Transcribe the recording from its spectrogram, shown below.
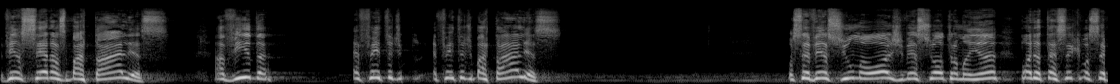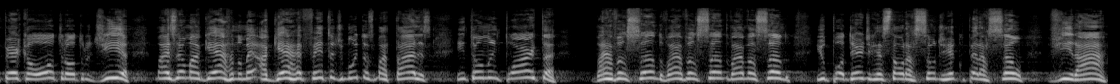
vencer as batalhas. A vida é feita de, é feita de batalhas. Você vence uma hoje, vence outra amanhã, pode até ser que você perca outra outro dia, mas é uma guerra, a guerra é feita de muitas batalhas, então não importa, vai avançando, vai avançando, vai avançando, e o poder de restauração, de recuperação virá,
